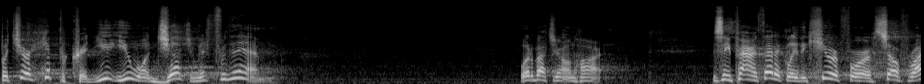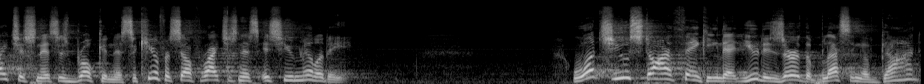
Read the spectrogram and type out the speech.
But you're a hypocrite. You, you want judgment for them. What about your own heart? You see, parenthetically, the cure for self righteousness is brokenness. The cure for self righteousness is humility. Once you start thinking that you deserve the blessing of God,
